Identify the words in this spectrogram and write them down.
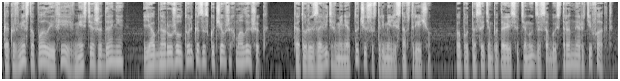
как вместо Палы и Феи вместе ожидания я обнаружил только заскучавших малышек, которые, завидев меня, тотчас устремились навстречу, попутно с этим пытаясь утянуть за собой странный артефакт —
